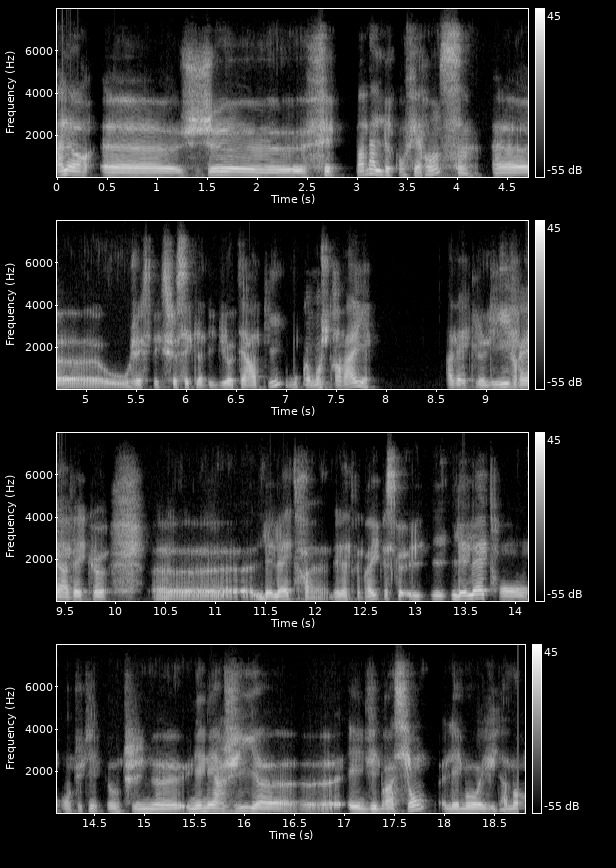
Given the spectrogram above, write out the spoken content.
Alors, euh, je fais pas mal de conférences euh, où j'explique ce que c'est que la bibliothérapie ou comment je travaille avec le livre et avec les lettres, les lettres hébraïques, parce que les lettres ont, une, énergie et une vibration, les mots évidemment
